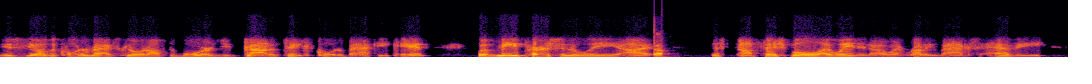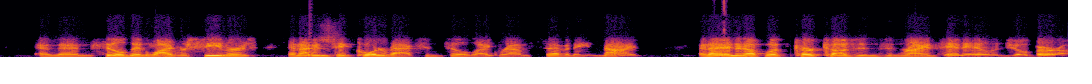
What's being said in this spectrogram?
you see all the quarterbacks going off the board, you got to take a quarterback. You can't. But me personally, I Yeah. the Scott Fishbowl, I waited. I went running backs heavy, and then filled in wide receivers. And I didn't take quarterbacks until like round seven, eight, and nine. And I ended up with Kirk Cousins and Ryan Tannehill and Joe Burrow.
